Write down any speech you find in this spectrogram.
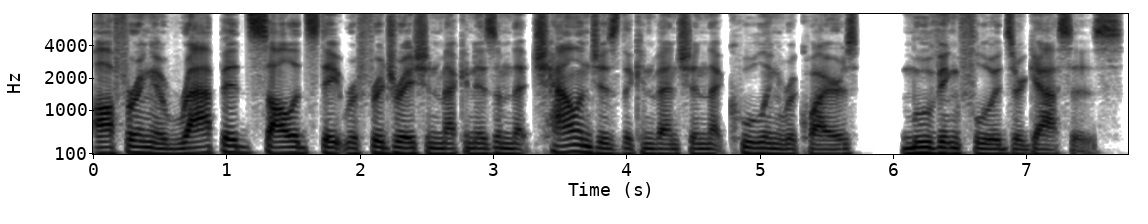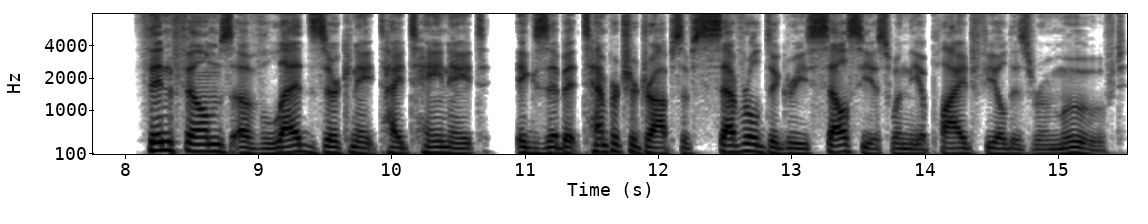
offering a rapid solid-state refrigeration mechanism that challenges the convention that cooling requires moving fluids or gases. Thin films of lead zirconate titanate exhibit temperature drops of several degrees Celsius when the applied field is removed.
